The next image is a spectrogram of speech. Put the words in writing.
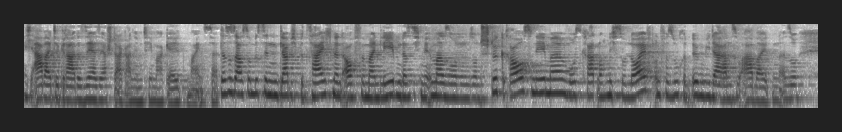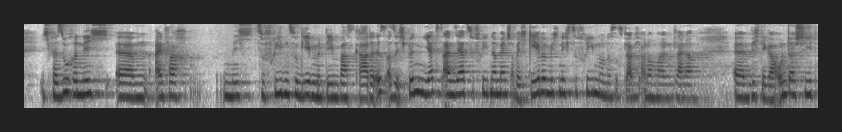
ich arbeite gerade sehr, sehr stark an dem Thema Geld-Mindset. Das ist auch so ein bisschen, glaube ich, bezeichnend auch für mein Leben, dass ich mir immer so ein, so ein Stück rausnehme, wo es gerade noch nicht so läuft und versuche irgendwie daran zu arbeiten. Also ich versuche nicht ähm, einfach mich zufrieden zu geben mit dem, was gerade ist. Also ich bin jetzt ein sehr zufriedener Mensch, aber ich gebe mich nicht zufrieden und das ist, glaube ich, auch nochmal ein kleiner äh, wichtiger Unterschied.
